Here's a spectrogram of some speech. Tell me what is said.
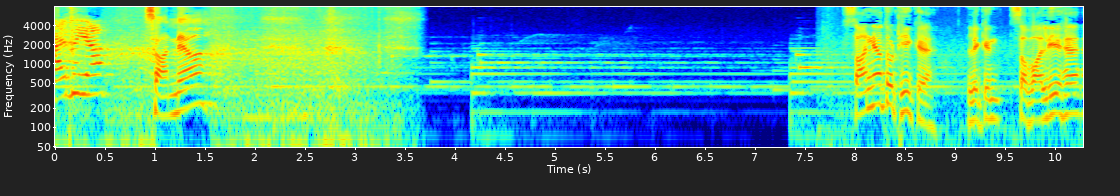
हाय भैया। सान्या। सानिया तो ठीक है लेकिन सवाल ये है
